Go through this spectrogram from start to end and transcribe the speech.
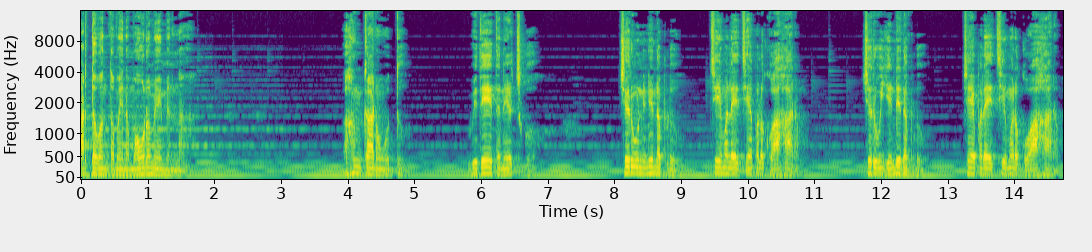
అర్థవంతమైన మౌనమే మిన్నా. అహంకారం వద్దు. విధేయత నేర్చుకో. చెరువు నిండినప్పుడు చీమలే చేపలకు ఆహారం. చెరువు ఎండినప్పుడు చేపలే చీమలకు ఆహారం.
